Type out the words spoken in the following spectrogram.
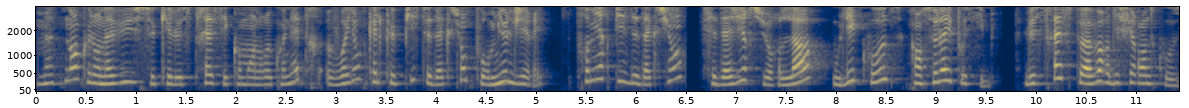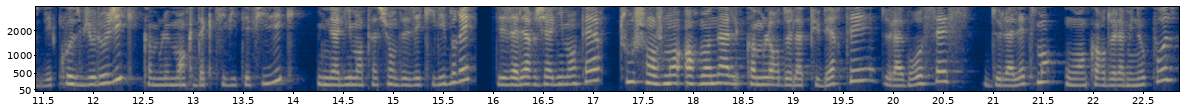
Maintenant que l'on a vu ce qu'est le stress et comment le reconnaître, voyons quelques pistes d'action pour mieux le gérer. Première piste d'action, c'est d'agir sur la ou les causes quand cela est possible. Le stress peut avoir différentes causes, des causes biologiques comme le manque d'activité physique, une alimentation déséquilibrée, des allergies alimentaires, tout changement hormonal comme lors de la puberté, de la grossesse, de l'allaitement ou encore de la ménopause,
